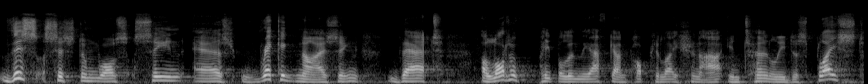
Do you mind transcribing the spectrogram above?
this system was seen as recognising that a lot of people in the Afghan population are internally displaced,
